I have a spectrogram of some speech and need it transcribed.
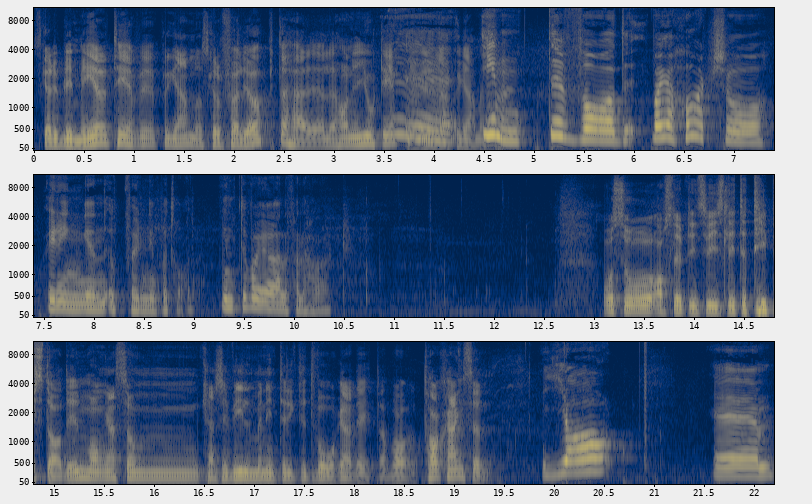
Ska det bli mer tv-program då? Ska du följa upp det här? Eller har ni gjort ert nu i det här Eh, programmet? inte vad, vad jag har hört så är det ingen uppföljning på tal. Inte vad jag i alla fall har hört. Och så avslutningsvis lite tips då. Det är många som kanske vill men inte riktigt vågar dejta. Vad- Ta chansen. Ja, ehm,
